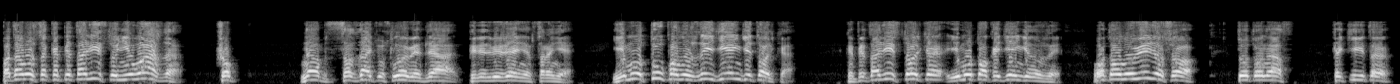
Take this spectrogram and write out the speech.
потому что капиталисту не важно, чтобы нам создать условия для передвижения в стране. Ему тупо нужны деньги только. Капиталист только, ему только деньги нужны. Вот он увидел, что тут у нас какие-то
